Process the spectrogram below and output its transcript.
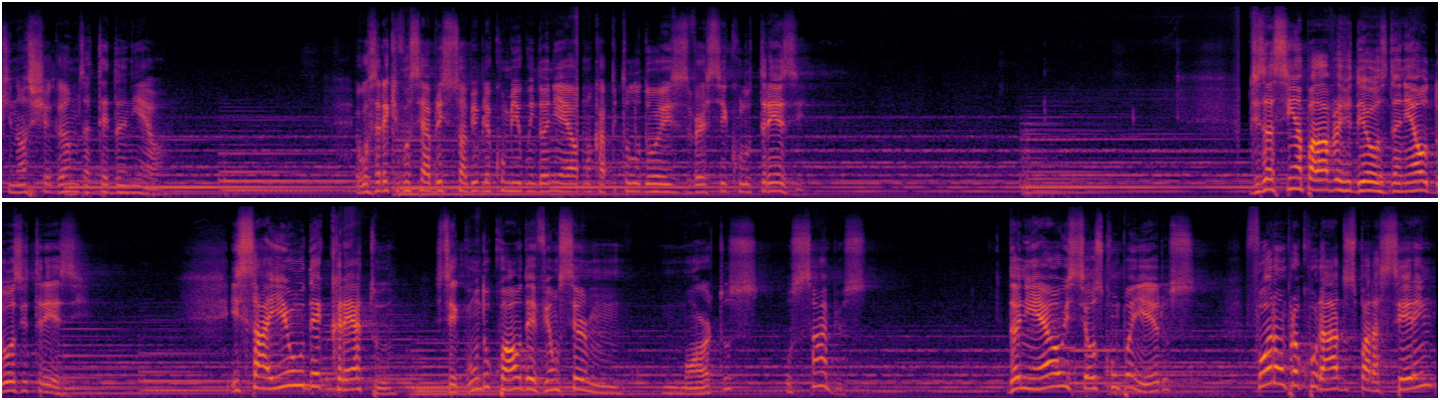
que nós chegamos até Daniel. Eu gostaria que você abrisse sua Bíblia comigo em Daniel, no capítulo 2, versículo 13. Diz assim a palavra de Deus, Daniel 12, 13. E saiu o decreto, segundo o qual deviam ser mortos os sábios. Daniel e seus companheiros foram procurados para serem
